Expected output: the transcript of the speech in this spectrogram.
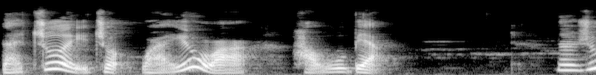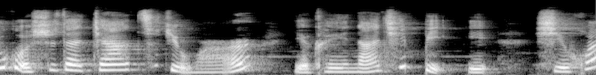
来做一做、玩一玩好物表。那如果是在家自己玩，也可以拿起笔，喜欢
